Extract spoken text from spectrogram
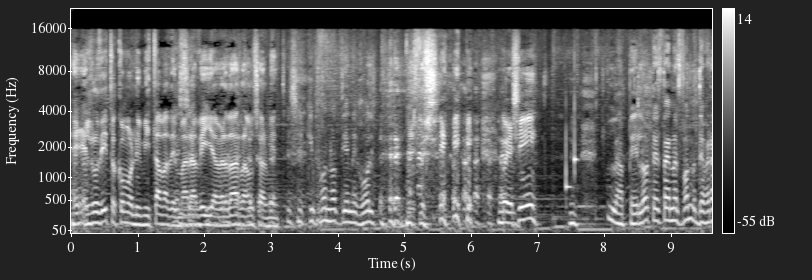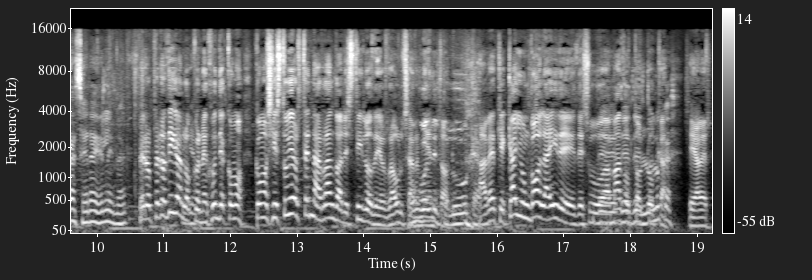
El, el Rudito cómo lo imitaba de maravilla, ¿verdad, Raúl Sarmiento? Ese equipo no tiene gol. Pues sí, pues sí. La pelota está en el fondo. Deberá ser a él, ¿no? Pero, pero dígalo con enjundia, como, como si estuviera usted narrando al estilo de Raúl Sarmiento. gol del Toluca. A ver, que cae un gol ahí de, de su De- amado de- Toluca. Toluca. Sí, a ver.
